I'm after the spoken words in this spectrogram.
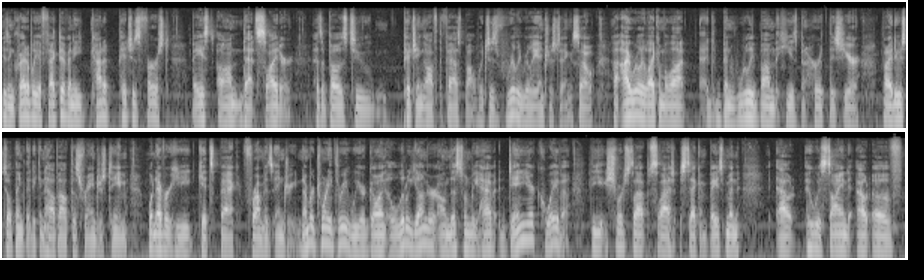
is incredibly effective, and he kind of pitches first based on that slider as opposed to pitching off the fastball, which is really, really interesting. So uh, I really like him a lot. I've been really bummed that he has been hurt this year, but I do still think that he can help out this Rangers team whenever he gets back from his injury. Number 23, we are going a little younger on this one. We have Danyer Cueva, the shortstop slash second baseman, out who was signed out of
